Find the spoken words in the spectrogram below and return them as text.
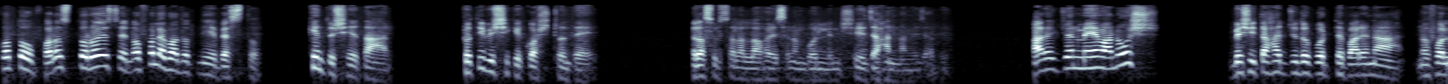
কত ফরজ তো রয়েছে, নফল আবাদত নিয়ে ব্যস্ত। কিন্তু সে তার প্রতিবেশীকে কষ্ট দেয়। রাসুল সাল্লাম বললেন, সে জাহান নামে যাবে। আরেকজন মেয়ে মানুষ বেশি তাহাজুদও পড়তে পারে না, নফল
